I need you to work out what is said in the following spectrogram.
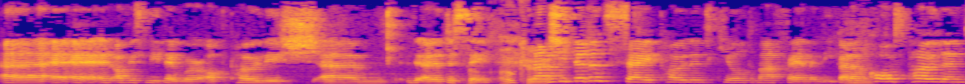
Uh, and obviously they were of Polish um, uh, descent. Okay. Now she didn't say Poland killed my family, but of course Poland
